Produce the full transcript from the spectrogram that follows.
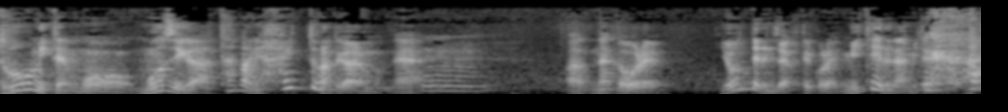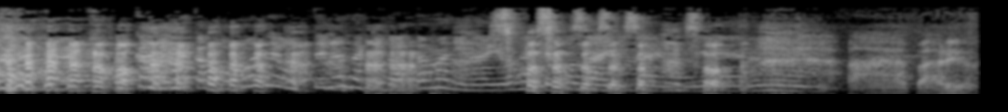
どう見ても文字が頭に入ってるの時あるもんね、うん。あなんか俺読んでるんじゃなくてこれ見てるなみたいな。わかる。なんかこう文字追ってるんだけど頭に内容入ってこないみたいなね。そうそうそうそうあーやっぱあるよね。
